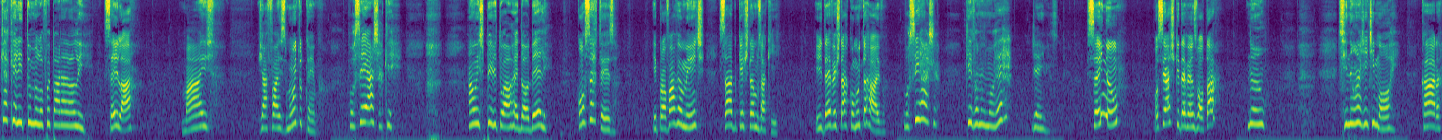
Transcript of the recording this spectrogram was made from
que aquele túmulo foi parar ali? Sei lá. Mas já faz muito tempo. Você acha que há um espírito ao redor dele? Com certeza. E provavelmente sabe que estamos aqui. E deve estar com muita raiva. Você acha que vamos morrer, James? Sei não. Você acha que devemos voltar? Não. Senão a gente morre. Cara,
